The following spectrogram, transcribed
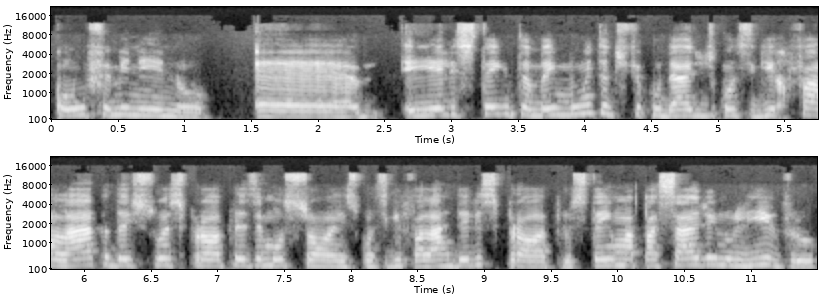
com o feminino. É, e eles têm também muita dificuldade de conseguir falar das suas próprias emoções, conseguir falar deles próprios. Tem uma passagem no livro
